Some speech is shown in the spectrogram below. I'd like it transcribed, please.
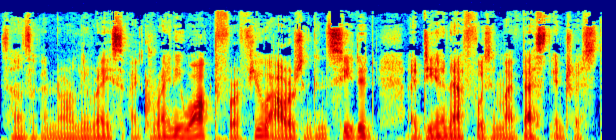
sounds like a gnarly race. I granny walked for a few hours and conceded a DNF was in my best interest.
